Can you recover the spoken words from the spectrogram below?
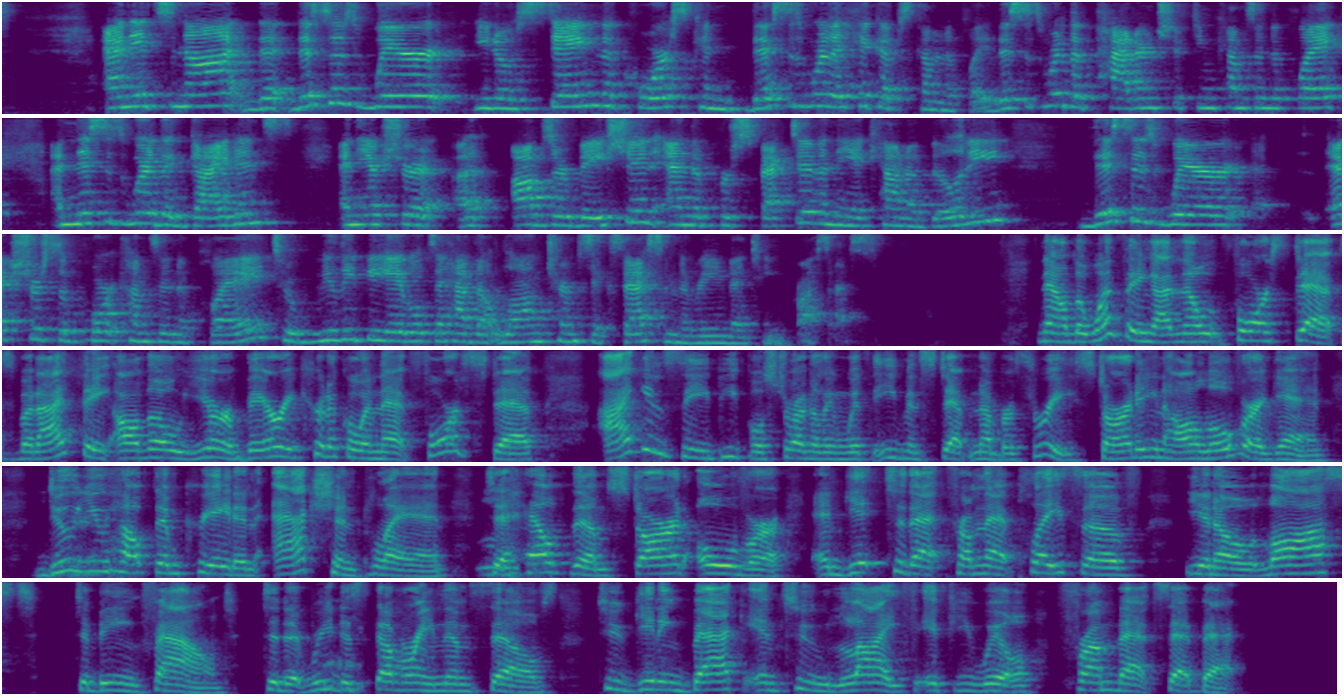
And it's not that this is where, you know, staying the course can, this is where the hiccups come into play. This is where the pattern shifting comes into play. And this is where the guidance and the extra uh, observation and the perspective and the accountability, this is where extra support comes into play to really be able to have that long term success in the reinventing process. Now, the one thing I know four steps, but I think although you're very critical in that fourth step, I can see people struggling with even step number three, starting all over again. Do you help them create an action plan to mm. help them start over and get to that from that place of, you know, lost to being found, to the rediscovering themselves, to getting back into life, if you will, from that setback?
